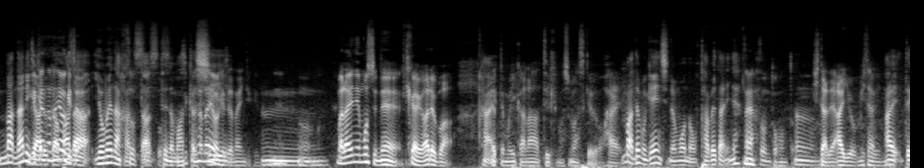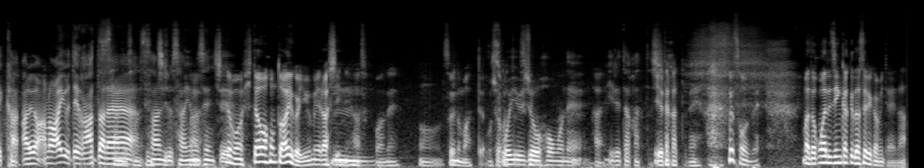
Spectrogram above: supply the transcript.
まあ何があるかまだ読めなかったっていうのもあったし。時間がないわけじゃないんだけどね。うんうんまあ来年もしね、機会があれば、はい。やってもいいかなっていう気もしますけど、はい。まあでも現地のものを食べたりね。ね、ほんとほんとうん。日田で鮎を見たりね。はい。でか、あれ、あの、あゆでかかったね。33 33、4センチ。で、も、日田は本当鮎が有名らしいねう、んあそこはね。うん。そういうのもあって面白かったそういう情報もねはい、入れたかったし。入れたかったね。そうね。まあ、どこまで人格出せるかみたいな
